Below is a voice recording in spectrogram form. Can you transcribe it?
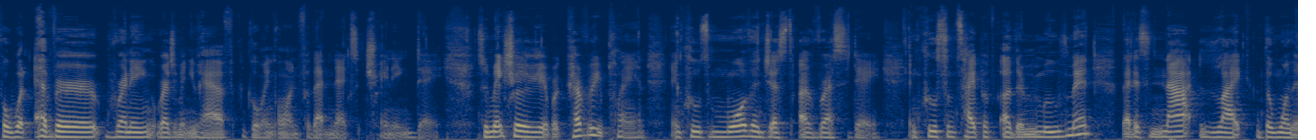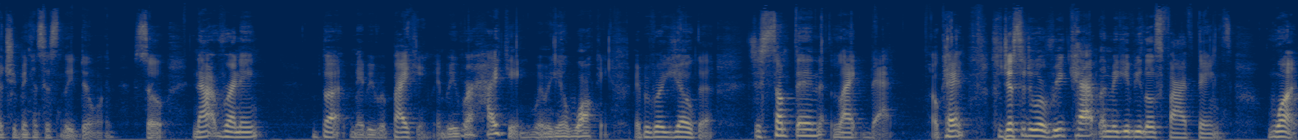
for whatever running regimen you have going on for that next training day. So make sure your recovery plan includes more than just a rest day, includes some type of other movement that is not like the one that you've been consistently doing. So not running, but maybe we're biking, maybe we're hiking, maybe we're walking, maybe we're yoga, just something like that. Okay, so just to do a recap, let me give you those five things. One,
